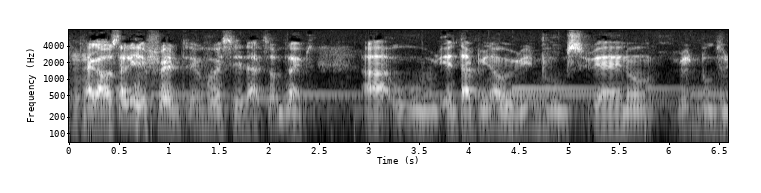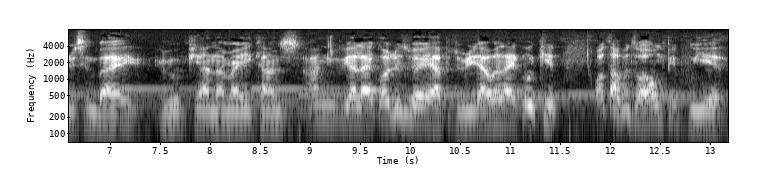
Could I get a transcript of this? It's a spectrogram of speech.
Mm. like i was telling a friend before say that sometimes uh, we, entrepreneur we read books we, you know read books written by european americans and we are like always very happy to read i was like okay what happened to our own people here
